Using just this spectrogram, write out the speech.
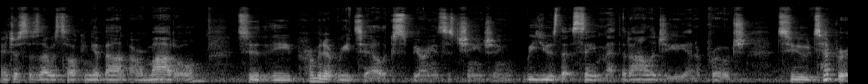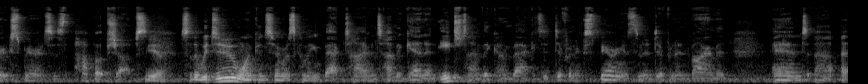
And just as I was talking about our model to the permanent retail experience is changing, we use that same methodology and approach to temporary experiences, the pop up shops. Yeah. So that we do want consumers coming back time and time again, and each time they come back, it's a different experience in a different environment, and, uh,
